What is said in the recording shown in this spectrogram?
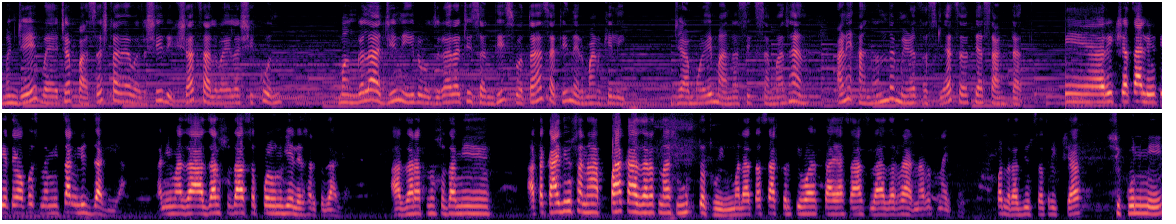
म्हणजे वयाच्या पासष्टाव्या वर्षी रिक्षा चालवायला शिकून मंगलाजींनी रोजगाराची संधी स्वतःसाठी निर्माण केली ज्यामुळे मानसिक समाधान आणि आनंद मिळत असल्याचं त्या सांगतात. मी रिक्षा चालवते तेव्हापासून मी चांगलीच झाली आणि माझा आजार सुद्धा असं पळून गेल्यासारखं झालं आजारातनं सुद्धा मी आता काय दिवसानं पाक आजारातनं अशी मुक्तच होईल मला आता साखर किंवा काय असा असला आजार राहणारच नाही तो. पंधरा दिवसात रिक्षा शिकून मी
